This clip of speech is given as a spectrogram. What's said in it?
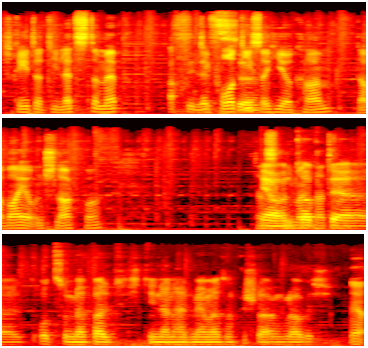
ich rede die letzte Map Ach, die, die vor dieser hier kam. Da war er unschlagbar. Ja, und auf mehr der Ozo-Map hatte ich den dann halt mehrmals noch geschlagen, glaube ich. Ja.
